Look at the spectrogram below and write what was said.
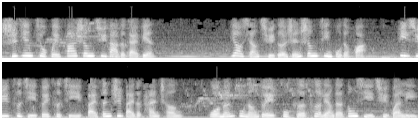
时间就会发生巨大的改变。要想取得人生进步的话，必须自己对自己百分之百的坦诚。我们不能对不可测量的东西去管理。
